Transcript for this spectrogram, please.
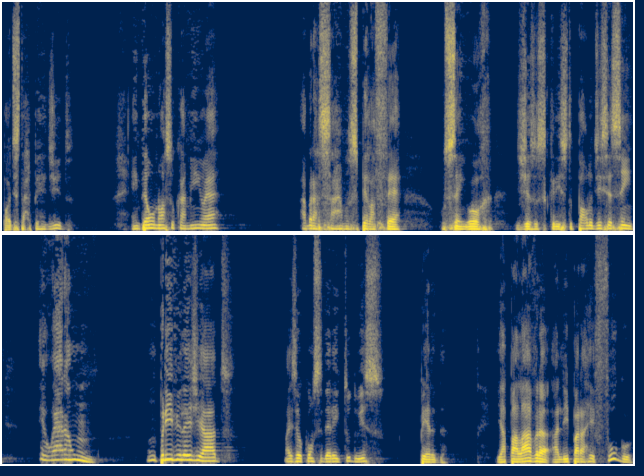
pode estar perdido. Então o nosso caminho é abraçarmos pela fé o Senhor Jesus Cristo. Paulo disse assim: Eu era um, um privilegiado, mas eu considerei tudo isso perda. E a palavra ali para refúgio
